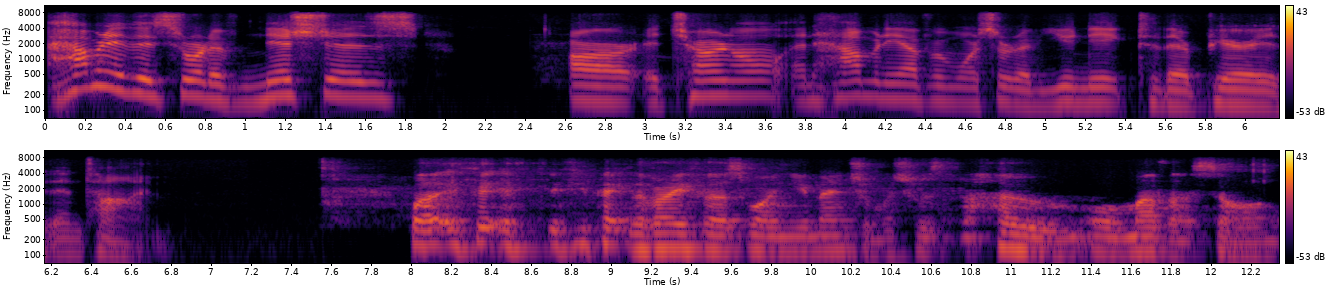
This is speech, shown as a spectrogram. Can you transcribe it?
How many of these sort of niches are eternal, and how many of them were sort of unique to their period in time? Well, if, if, if you pick the very first one you mentioned, which was the home or mother song,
